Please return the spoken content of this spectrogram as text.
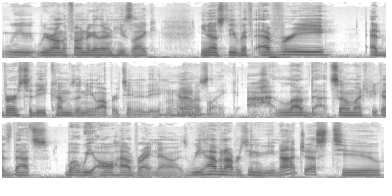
we we were on the phone together and he's like, you know, Steve, with every adversity comes a new opportunity. And I Mhm. was like, ah, I love that so much because that's what we all have right now is we have an opportunity not just to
